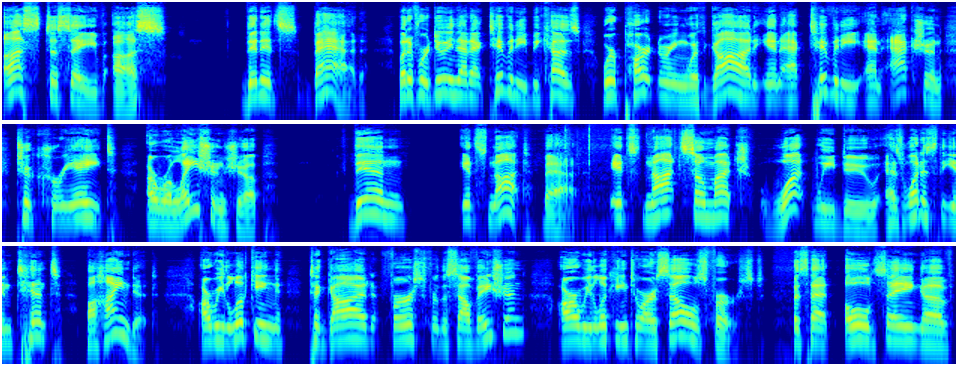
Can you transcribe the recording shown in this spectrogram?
us to save us, then it's bad. But if we're doing that activity because we're partnering with God in activity and action to create a relationship, then it's not bad. It's not so much what we do as what is the intent behind it. Are we looking to God first for the salvation? Are we looking to ourselves first? It's that old saying of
